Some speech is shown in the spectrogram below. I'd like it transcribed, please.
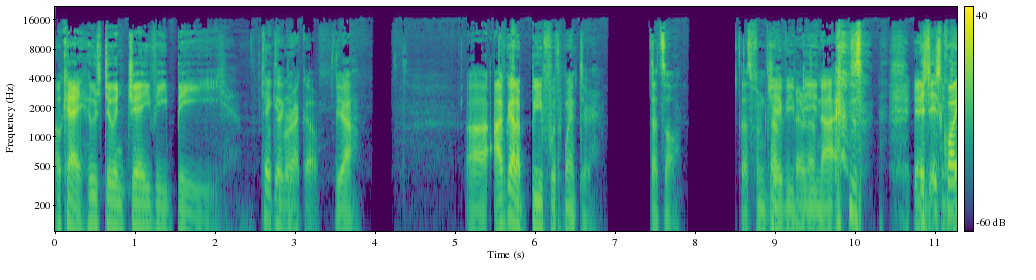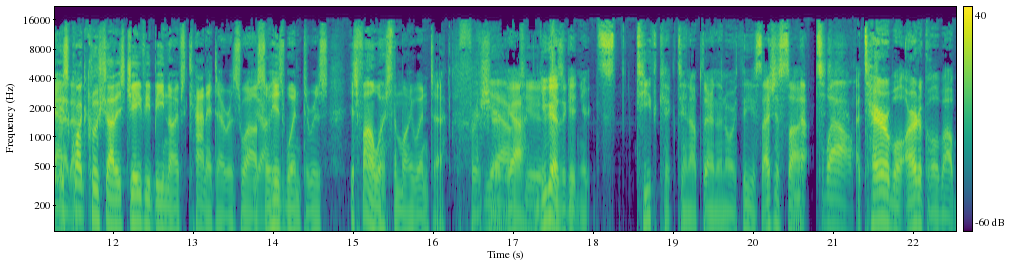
Okay, who's doing JVB? Take I'll it. Mareko. Yeah. Uh, I've got a beef with winter. That's all. That's from fair JVB enough. Knives. in- It's, it's in quite it's quite crucial that it's JVB Knives Canada as well. Yeah. So his winter is is far worse than my winter. for sure. Yeah, Yeah, you guys are getting your teeth kicked in up there in the Northeast. I just saw No, a t- wow. a terrible article about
